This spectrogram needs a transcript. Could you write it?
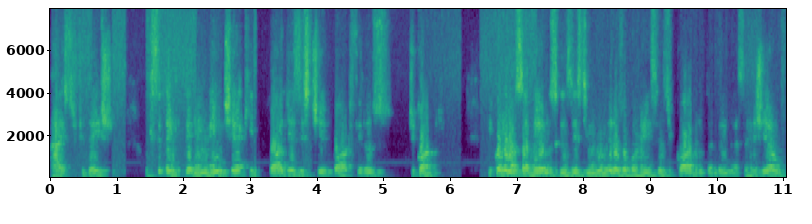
high sulfidation, o que se tem que ter em mente é que pode existir pórfiros de cobre. E como nós sabemos que existem inúmeras ocorrências de cobre também nessa região,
